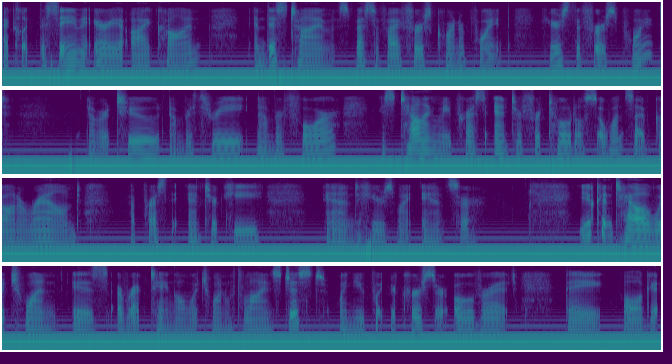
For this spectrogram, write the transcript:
I click the same area icon and this time specify first corner point. Here's the first point. Number two, number three, number four is telling me press enter for total. So once I've gone around, I press the enter key and here's my answer. You can tell which one is a rectangle which one with lines just when you put your cursor over it. They all get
